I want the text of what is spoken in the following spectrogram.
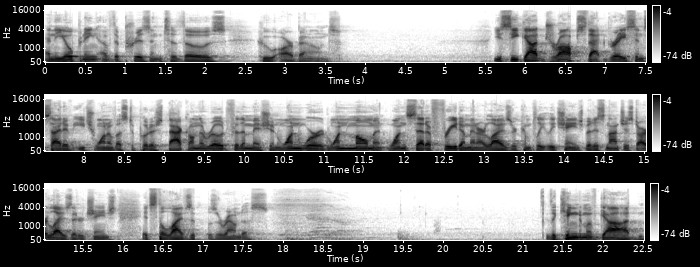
and the opening of the prison to those who are bound. You see, God drops that grace inside of each one of us to put us back on the road for the mission. One word, one moment, one set of freedom, and our lives are completely changed. But it's not just our lives that are changed, it's the lives of those around us. The kingdom of God,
